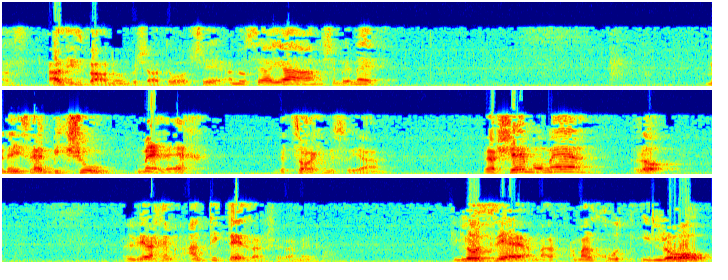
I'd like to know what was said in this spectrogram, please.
אז, אז הסברנו בשעתו שהנושא היה שבאמת בני ישראל ביקשו מלך לצורך מסוים, והשם אומר, לא, אני מביא לכם אנטיתזה של המלך. כי לא זה, המלכות היא לא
